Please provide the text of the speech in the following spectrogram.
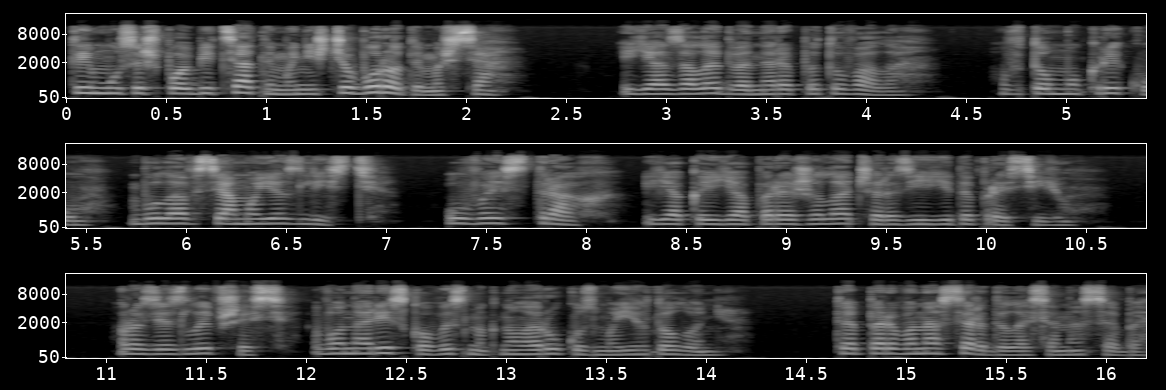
ти мусиш пообіцяти мені, що боротимешся. Я заледве не репетувала. В тому крику була вся моя злість, увесь страх, який я пережила через її депресію. Розізлившись, вона різко висмикнула руку з моїх долонь. Тепер вона сердилася на себе.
